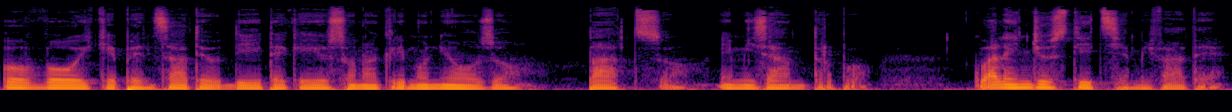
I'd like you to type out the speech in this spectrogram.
O voi che pensate o dite che io sono acrimonioso, pazzo e misantropo, quale ingiustizia mi fate?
